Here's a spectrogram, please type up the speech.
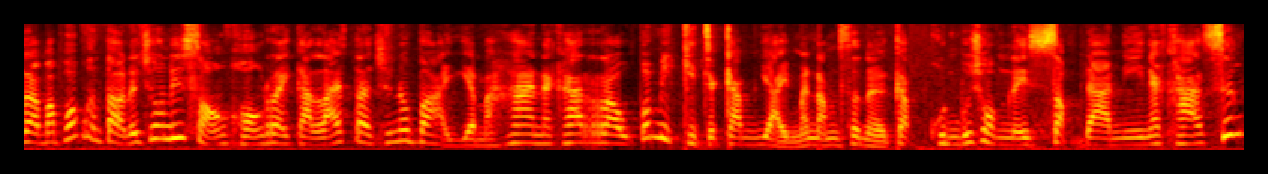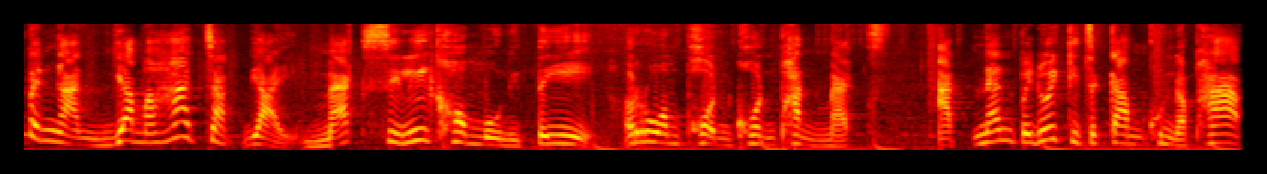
กลับมาพบกันต่อในช่วงที่ 2 ของรายการไลฟ์สไตล์ชนบายยามาฮ่านะคะ เราก็มีกิจกรรมใหญ่มานำเสนอกับคุณผู้ชมในสัปดาห์นี้นะคะ ซึ่งเป็นงานยามาฮ่าจัดใหญ่ Max s i l y Community รวมพลคนพัน Max อัดแน่นไปด้วยกิจกรรมคุณภาพ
